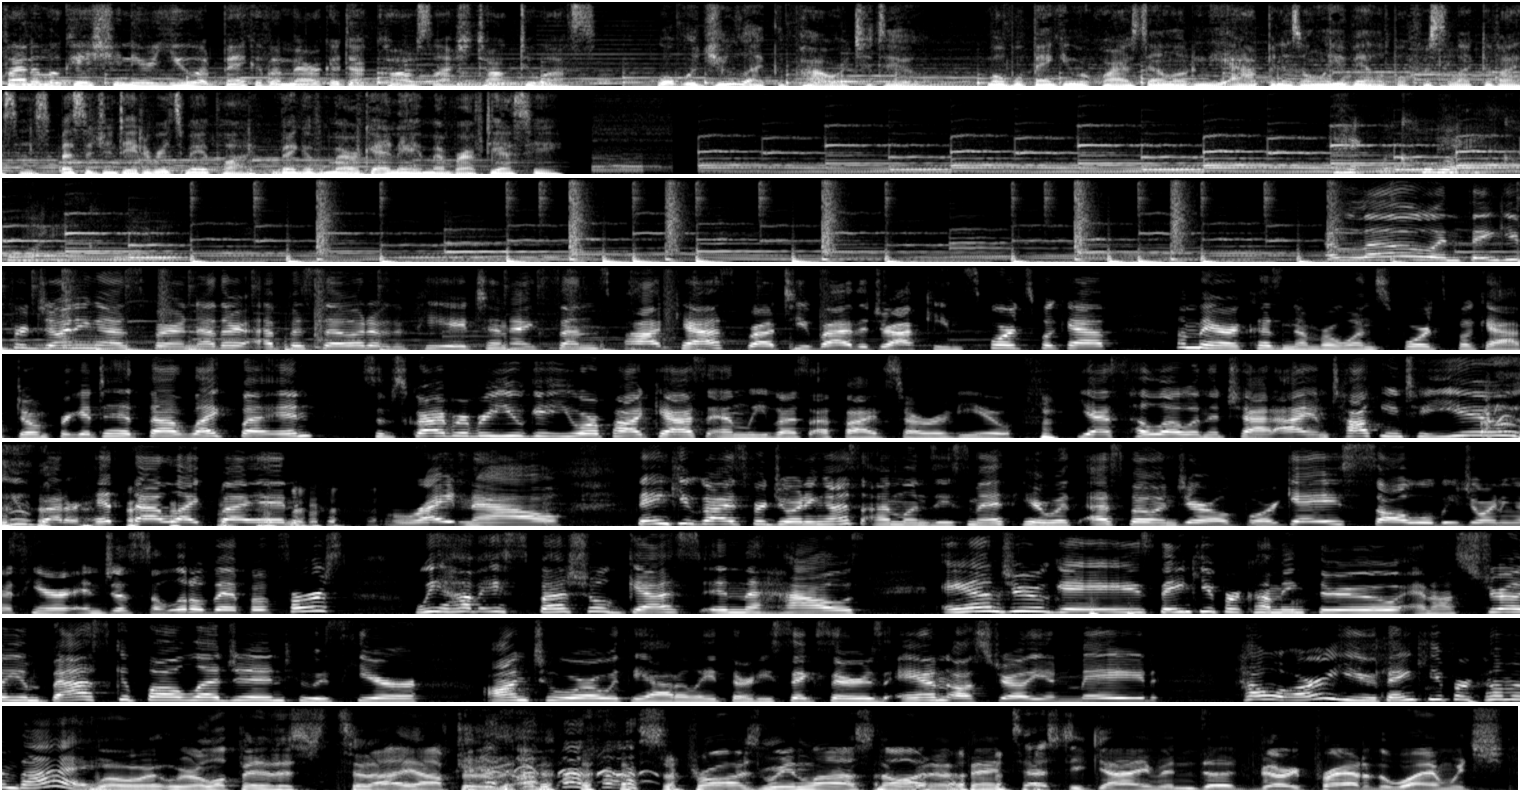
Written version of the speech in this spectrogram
Find a location near you at bankofamerica.com slash talk to us. What would you like the power to do? Mobile banking requires downloading the app and is only available for select devices. Message and data rates may apply. Bank of America and a member FDIC. Hank McCoy. Hello, and thank you for joining us for another episode of the PHNX Suns podcast brought to you by the DraftKings Sportsbook app, America's number one sportsbook app. Don't forget to hit that like button, subscribe wherever you get your podcast, and leave us a five star review. yes, hello in the chat. I am talking to you. You better hit that like button right now. Thank you guys for joining us. I'm Lindsay Smith here with Espo and Gerald Bourguet. Saul will be joining us here in just a little bit. But first, we have a special guest in the house. Andrew Gaze, thank you for coming through, an Australian basketball legend who is here on tour with the Adelaide 36ers and Australian made. How are you? Thank you for coming by. Well, we're, we're a lot better this today after a, a surprise win last night. A fantastic game, and uh, very proud of the way in which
